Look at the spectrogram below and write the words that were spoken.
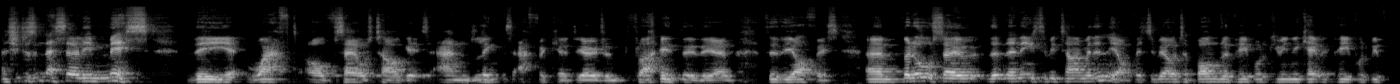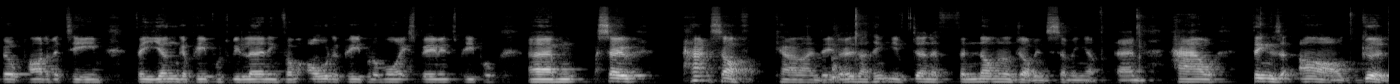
And she doesn't necessarily miss the waft of sales targets and Lynx Africa deodorant flying through the um, through the office, um, but also that there needs to be time within the office to be able to bond with people, to communicate with people, to be feel part of a team. For younger people to be learning from older people or more experienced people. Um, so, hats off, Caroline Deeprose. I think you've done a phenomenal job in summing up um, how things are good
